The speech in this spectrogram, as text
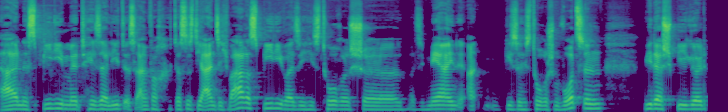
ja, eine Speedy mit Hesalit ist einfach, das ist die einzig wahre Speedy, weil sie historisch, äh, weil sie mehr in, diese historischen Wurzeln widerspiegelt.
